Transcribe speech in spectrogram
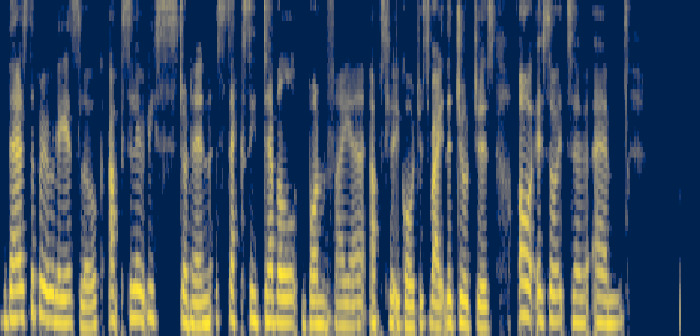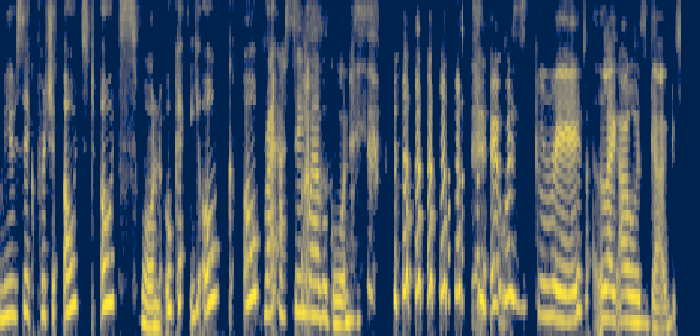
there's the Boulet's look, absolutely stunning, sexy devil bonfire, absolutely gorgeous. Right, the judges. Oh, so it's a um music producer. Oh, it's oh, it's Swan. Okay. Oh, oh, right. I see where we're going. it was great. Like I was gagged.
